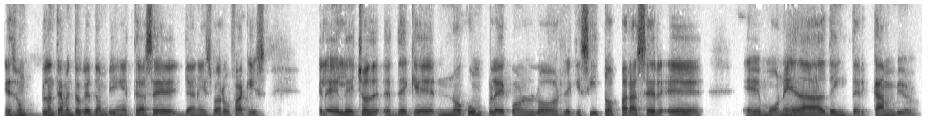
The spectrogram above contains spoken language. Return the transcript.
es un planteamiento que también este hace Yanis Varoufakis, el, el hecho de, que no cumple con los requisitos para ser eh, eh, moneda de intercambio.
